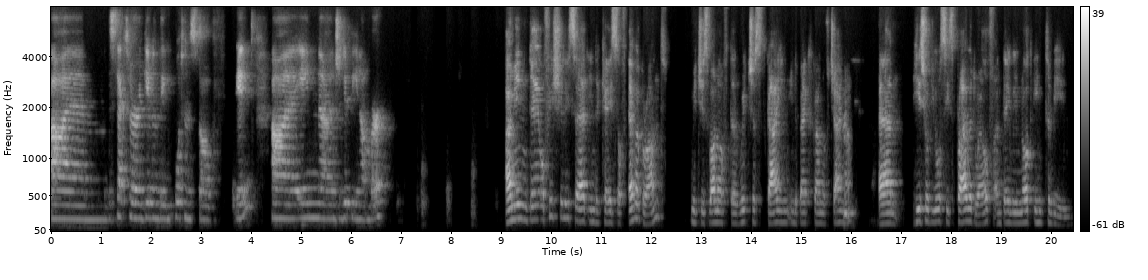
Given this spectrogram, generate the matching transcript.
um, the sector given the importance of it uh, in uh, GDP number? I mean, they officially said in the case of Evergrande, which is one of the richest guy in, in the background of China, mm-hmm. um, he should use his private wealth and they will not intervene.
